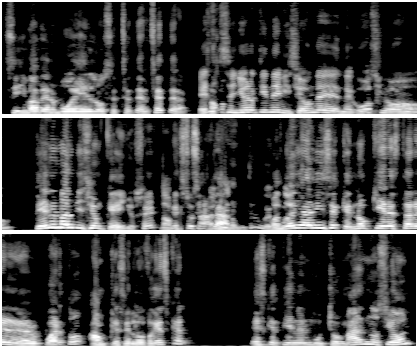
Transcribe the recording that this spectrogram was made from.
Si iba a haber vuelos, etcétera, etcétera. Esta señora tiene visión de negocio. Tiene más visión que ellos, ¿eh? No, sí, claro. güey, Cuando pues- ella dice que no quiere estar en el aeropuerto, aunque se lo ofrezcan, es que tiene mucho más noción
